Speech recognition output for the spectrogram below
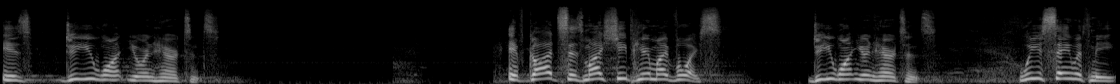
is Do you want your inheritance? If God says, My sheep hear my voice, do you want your inheritance? Yes. Will you say with me,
